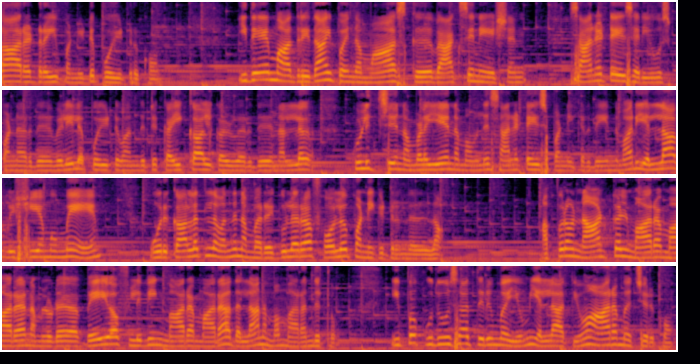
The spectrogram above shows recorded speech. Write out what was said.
காரை ட்ரைவ் பண்ணிட்டு போயிட்டுருக்கோம். இதே மாதிரி தான் இப்போ இந்த மாஸ்க்கு வேக்சினேஷன் சானிடைசர் யூஸ் பண்ணுறது வெளியில் போயிட்டு வந்துட்டு கை கால் கழுவுறது நல்ல குளித்து நம்மளையே நம்ம வந்து சானிடைஸ் பண்ணிக்கிறது. இந்த மாதிரி எல்லா விஷயமுமே ஒரு காலத்தில் வந்து நம்ம ரெகுலராக ஃபாலோ பண்ணிக்கிட்டு இருந்தது தான் அப்புறம் நாட்கள் மாற மாற நம்மளோட வே ஆஃப் லிவிங் மாற மாற அதெல்லாம் நம்ம மறந்துட்டோம். இப்போ புதுசாக திரும்பியும் எல்லாத்தையும் ஆரம்பிச்சிருக்கோம்.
